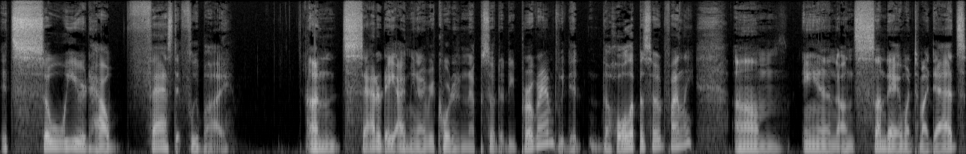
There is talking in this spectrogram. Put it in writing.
It's so weird how fast it flew by. On Saturday, I mean, I recorded an episode of Deprogrammed. We did the whole episode finally. Um, and on Sunday, I went to my dad's.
